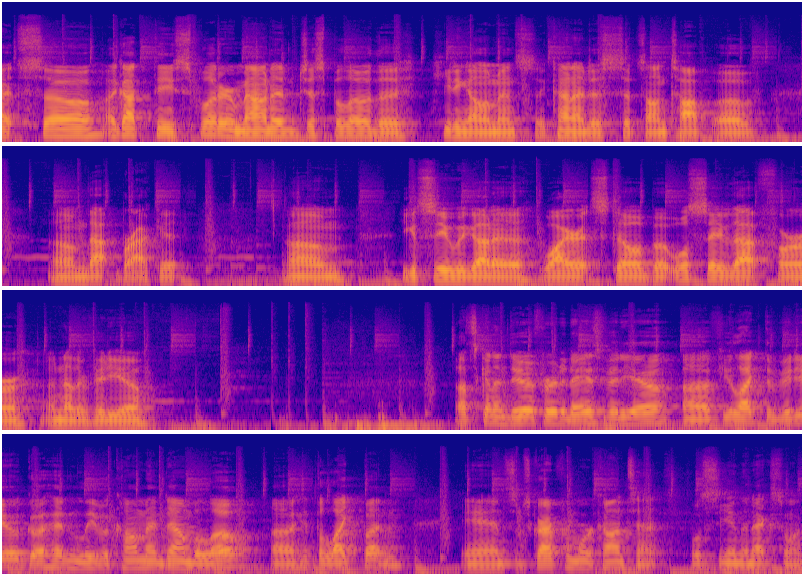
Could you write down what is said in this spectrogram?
Alright, so I got the splitter mounted just below the heating elements. It kind of just sits on top of um, that bracket. Um, you can see we gotta wire it still, but we'll save that for another video. That's gonna do it for today's video. Uh, if you liked the video, go ahead and leave a comment down below. Uh, hit the like button and subscribe for more content. We'll see you in the next one.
